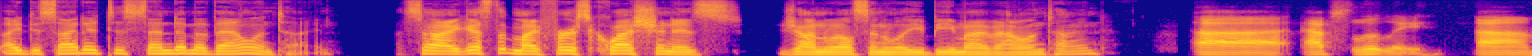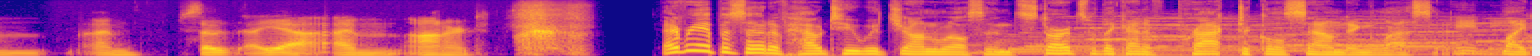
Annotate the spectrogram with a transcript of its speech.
I decided to send him a Valentine. So I guess that my first question is John Wilson, will you be my Valentine? Uh, absolutely. Um, I'm so, uh, yeah, I'm honored. Every episode of How To with John Wilson starts with a kind of practical sounding lesson, like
